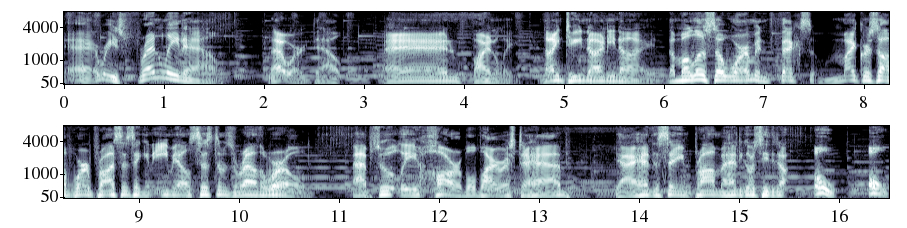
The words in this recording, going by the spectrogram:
Yeah, everybody's friendly now. That worked out. And finally, 1999, the Melissa worm infects Microsoft word processing and email systems around the world. Absolutely horrible virus to have. Yeah, I had the same problem. I had to go see the doc. Oh, oh,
